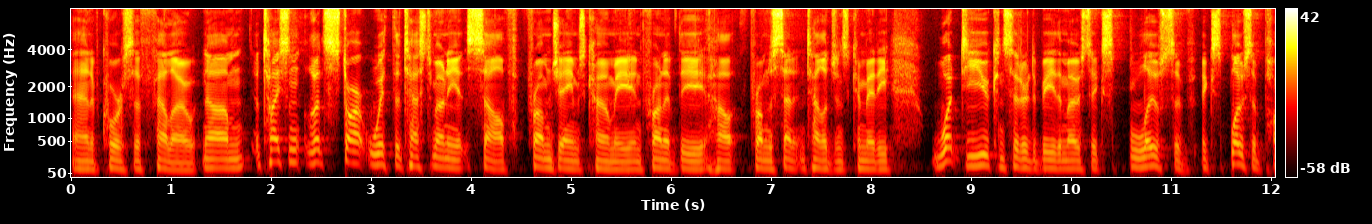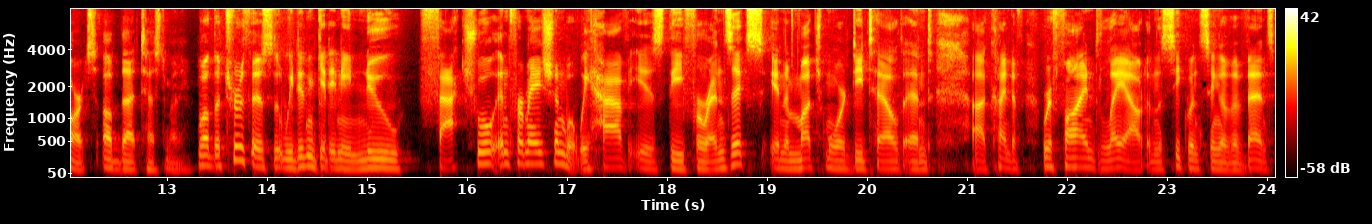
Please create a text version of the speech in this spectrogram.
and of course a fellow. Um, Tyson, let's start with the testimony itself from James Comey in front of the from the Senate Intelligence Committee. What do you consider to be the most explosive explosive parts of that testimony? Well, the truth is that we didn't get any new factual information. What we have is the forensics in a much more detailed and uh, kind of refined layout and the sequencing of events.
